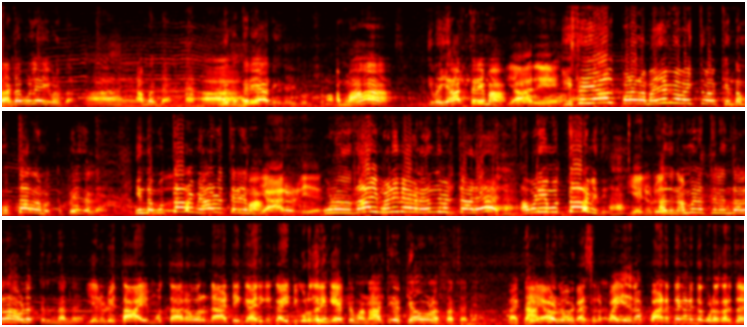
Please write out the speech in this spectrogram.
கடவுளே இவள் தான் ஆமாண்டா? எனக்கு தெரியாது? அம்மா இவ யார் தெரியுமா? யாரு? இசையால் பலரை மயங்க வைத்தவளுக்கு இந்த முத்தாரம் நமக்கு பெரிதல்ல. இந்த முத்தாரம் யாரும் தெரியுமா? யாருடைய? உனது தாய் மணிமேகலை இறந்து விட்டாலே அவருடைய முத்தாரம் இது. என்னுடைய அது நம்மிடத்தில் இருந்தாலும் அவளத்தில் இருந்தானே என்னுடைய தாய் முத்தாரம் ஒரு நாட்டியக்காரிக்கு கைட்டி கொடுக்குறீங்க. இருக்கட்டுமா நாட்டிய கேவலம் கேவலமா பத்தி- பேசலப்பா எதனா பணத்தை கணத்தை கொடுக்கறது?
